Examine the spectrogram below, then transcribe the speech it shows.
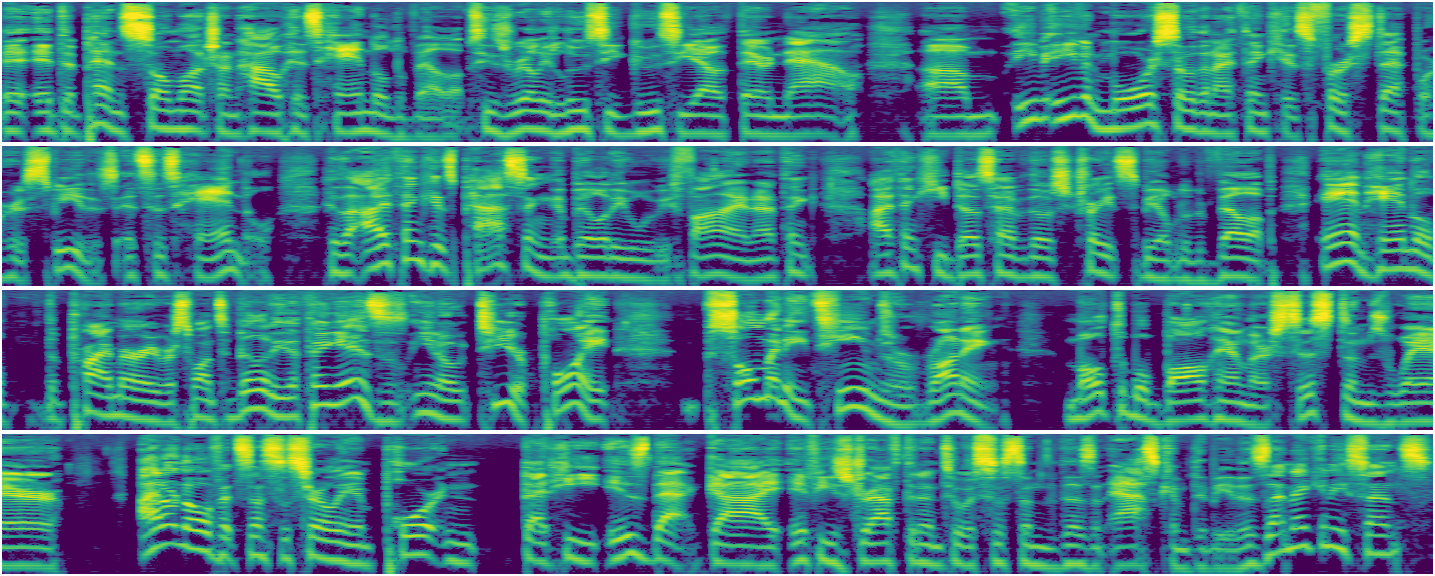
it, it depends so much on how his handle develops. He's really loosey goosey out there now, um, even even more so than I think his first step or his speed. It's, it's his handle because I think his passing ability will be fine. I think I think he does have those traits to be able to develop and handle the primary responsibility. The thing is, is you know, to your point, so many teams are running multiple ball handler systems where I don't know if it's necessarily important that he is that guy if he's drafted into a system that doesn't ask him to be. Does that make any sense?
